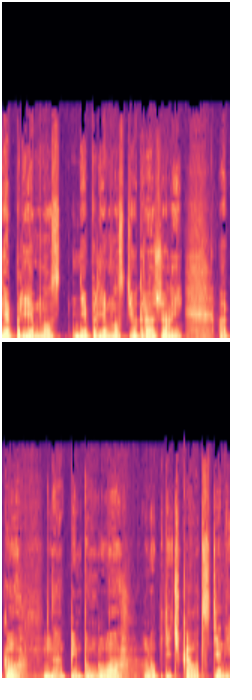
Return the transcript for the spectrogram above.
nepríjemnosť, nepríjemnosti odrážali ako mm, pingpongová loptička od steny.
